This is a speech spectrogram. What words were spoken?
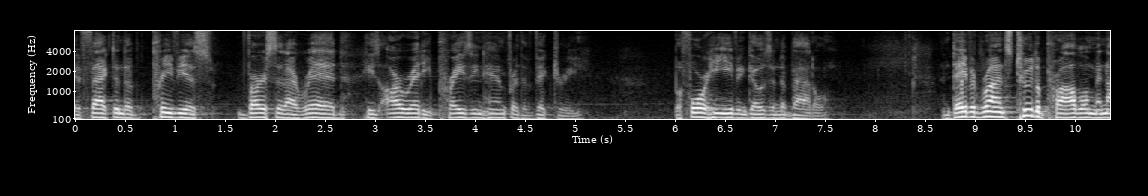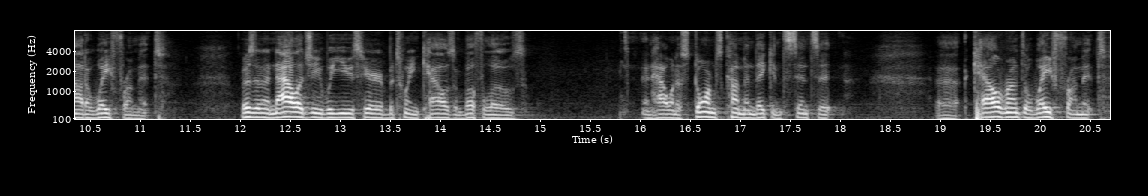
In fact, in the previous verse that I read, he's already praising him for the victory before he even goes into battle. And David runs to the problem and not away from it. There's an analogy we use here between cows and buffaloes, and how when a storm's coming, they can sense it. Uh, a cow runs away from it,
